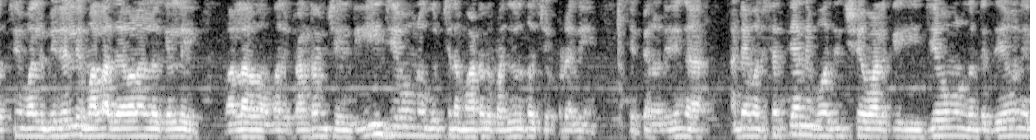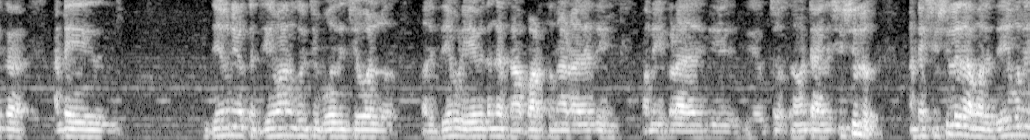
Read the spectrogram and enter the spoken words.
వచ్చి మళ్ళీ మీరు వెళ్ళి మళ్ళా దేవాలయంలోకి వెళ్ళి మళ్ళా మరి ప్రకటన చేయండి. ఈ జీవమును గుర్చిన మాటలు ప్రజలతో చెప్పుడని చెప్పాను. నిజంగా అంటే మరి సత్యాన్ని బోధించే వాళ్ళకి ఈ జీవమును అంటే దేవుని యొక్క అంటే దేవుని యొక్క జీవాన్ని గురించి బోధించే వాళ్ళు మరి దేవుడు ఏ విధంగా కాపాడుతున్నాడు అనేది మనం ఇక్కడ చూస్తున్నాం. అంటే ఆయన శిష్యులు అంటే శిష్యులుగా మరి దేవుని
